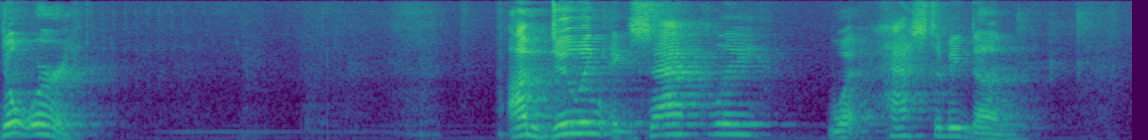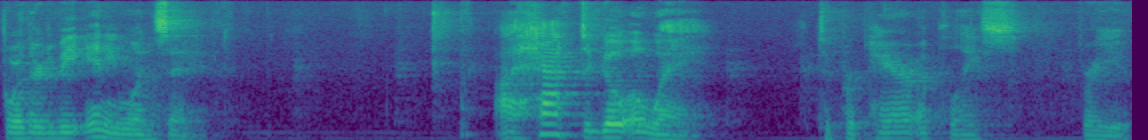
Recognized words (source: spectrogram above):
don't worry. I'm doing exactly what has to be done for there to be anyone saved. I have to go away to prepare a place for you.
